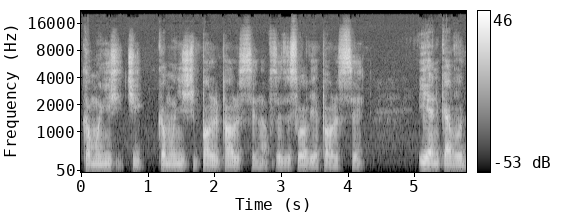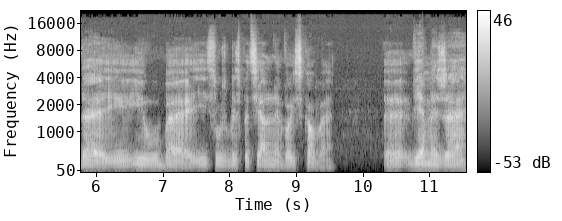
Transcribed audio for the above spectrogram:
komuniści, komuniści pol, polscy, no w cudzysłowie polscy, i NKWD, i, i UB, i służby specjalne wojskowe. E, Wiemy, że e,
